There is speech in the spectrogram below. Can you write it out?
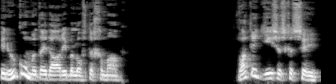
en hoekom het hy daardie belofte gemaak? Wat het Jesus gesê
